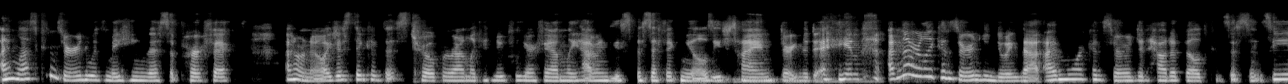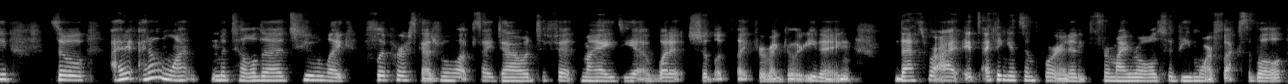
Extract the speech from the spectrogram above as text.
I'm less concerned with making this a perfect I don't know. I just think of this trope around like a nuclear family having these specific meals each time during the day. And I'm not really concerned in doing that. I'm more concerned in how to build consistency. So I, I don't want Matilda to like flip her schedule upside down to fit my idea of what it should look like for regular eating that's where I it's I think it's important for my role to be more flexible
